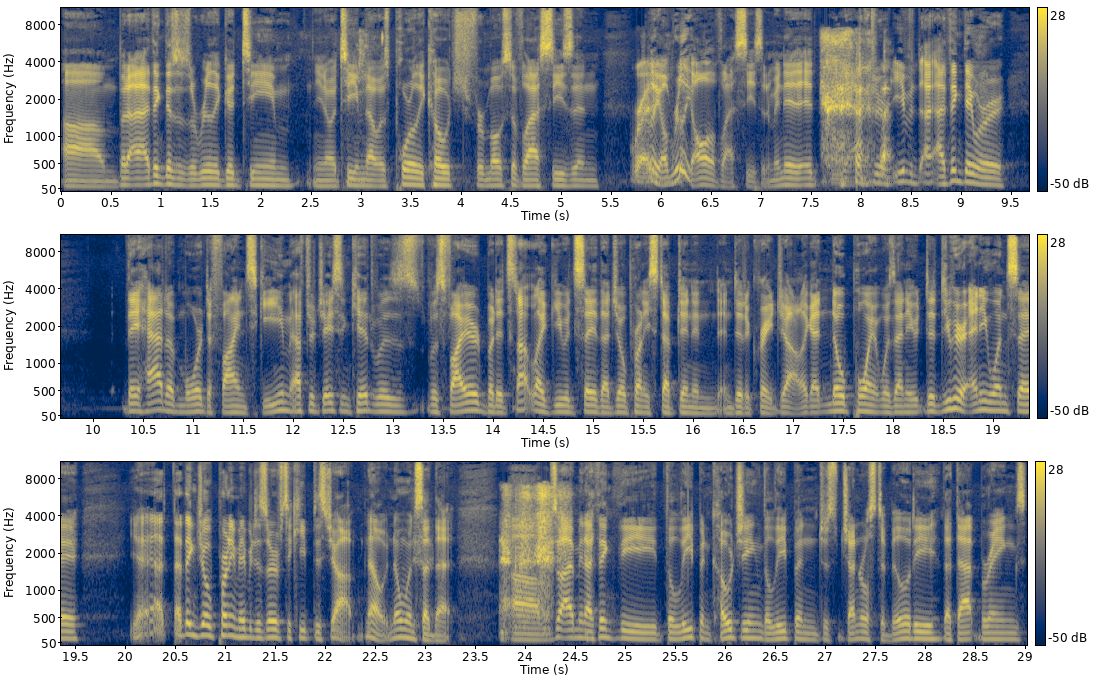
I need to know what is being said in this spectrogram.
Um, but I think this is a really good team. You know, a team that was poorly coached for most of last season. Right. Really, really all of last season. I mean, it, it after even I think they were they had a more defined scheme after Jason Kidd was was fired, but it's not like you would say that Joe Prunty stepped in and, and did a great job. Like at no point was any did you hear anyone say, "Yeah, I think Joe Prunty maybe deserves to keep this job." No, no one said that. Um, so I mean, I think the the leap in coaching, the leap in just general stability that that brings,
